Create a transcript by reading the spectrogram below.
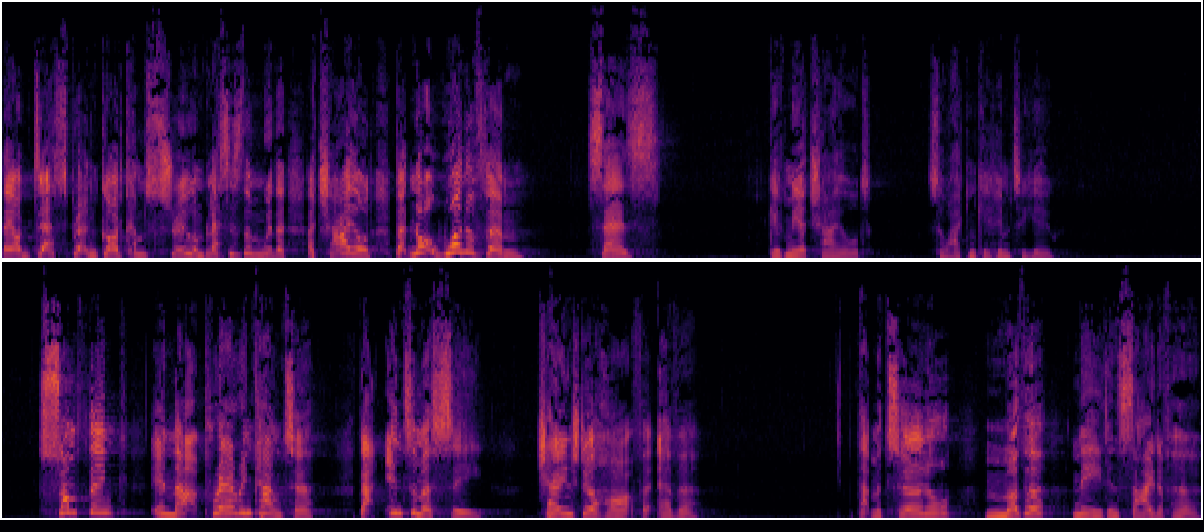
they are desperate, and God comes through and blesses them with a, a child. But not one of them says, Give me a child so I can give him to you. Something in that prayer encounter, that intimacy, changed her heart forever. That maternal mother need inside of her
